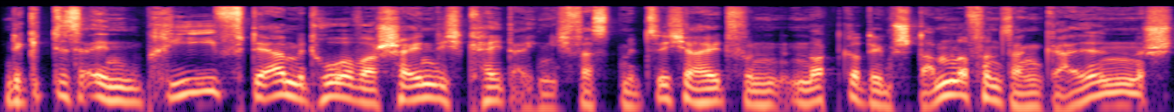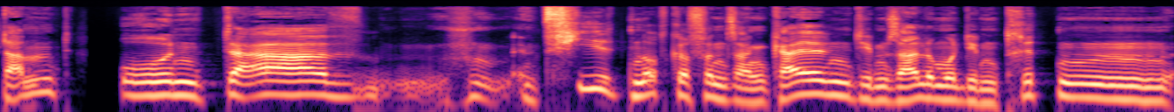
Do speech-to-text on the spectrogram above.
und da gibt es einen Brief, der mit hoher Wahrscheinlichkeit, eigentlich fast mit Sicherheit von Notker, dem Stammler von St. Gallen, stammt. Und da hm, empfiehlt Notker von St. Gallen dem Salomo Dritten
